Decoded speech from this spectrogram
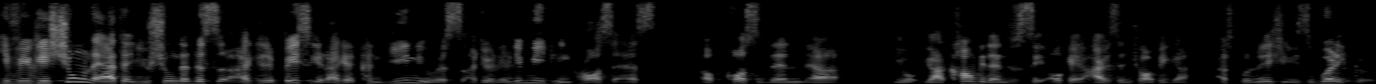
if you can show that you show that this is actually basically like a continuous actually limiting process, of course then uh, you, you are confident to say, okay, isentropic explanation is very good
